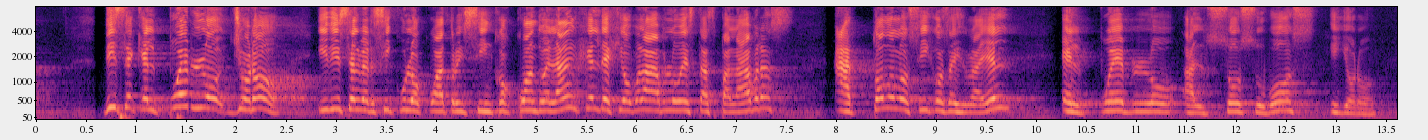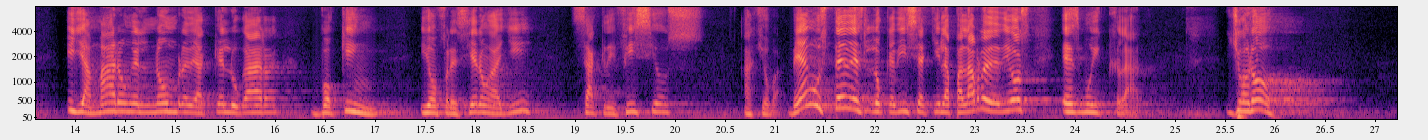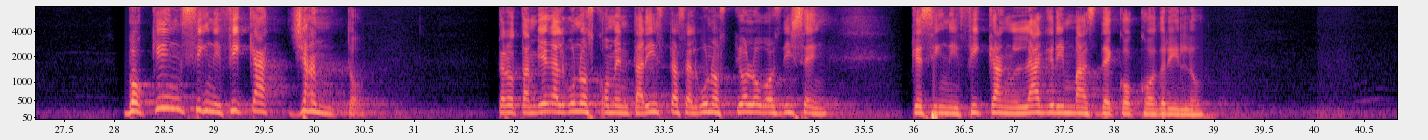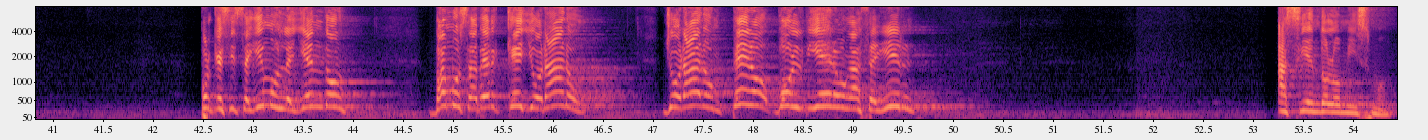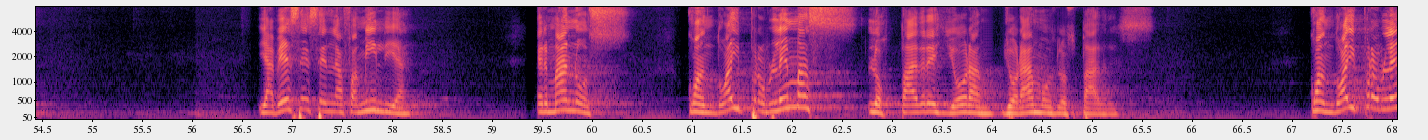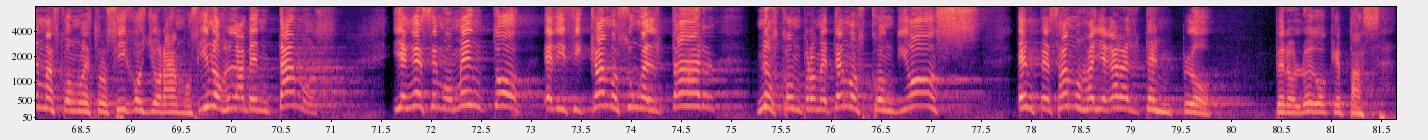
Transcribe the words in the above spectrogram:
dice que el pueblo lloró. Y dice el versículo 4 y 5, cuando el ángel de Jehová habló estas palabras a todos los hijos de Israel, el pueblo alzó su voz y lloró. Y llamaron el nombre de aquel lugar Boquín y ofrecieron allí sacrificios a Jehová. Vean ustedes lo que dice aquí, la palabra de Dios es muy clara. Lloró. Boquín significa llanto. Pero también algunos comentaristas, algunos teólogos dicen que significan lágrimas de cocodrilo. Porque si seguimos leyendo, vamos a ver que lloraron. Lloraron, pero volvieron a seguir haciendo lo mismo. Y a veces en la familia, hermanos, cuando hay problemas, los padres lloran, lloramos los padres. Cuando hay problemas con nuestros hijos, lloramos y nos lamentamos. Y en ese momento edificamos un altar, nos comprometemos con Dios, empezamos a llegar al templo. Pero luego, ¿qué pasa?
